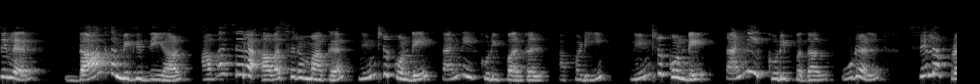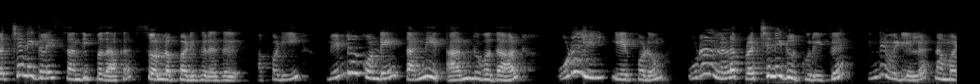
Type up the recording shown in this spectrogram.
சிலர் தாக மிகுதியால் அவசர அவசரமாக நின்று கொண்டே தண்ணீர் குடிப்பார்கள். அப்படி நின்று கொண்டே தண்ணீர் குடிப்பதால் உடல் சில பிரச்சனைகளை சந்திப்பதாக சொல்லப்படுகிறது. அப்படி நின்று கொண்டே தண்ணீர் அருந்துவதால் உடலில் ஏற்படும் உடல் நல பிரச்சனைகள் குறித்து இந்த வீடியோல நம்ம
